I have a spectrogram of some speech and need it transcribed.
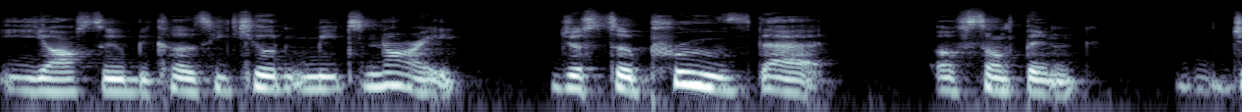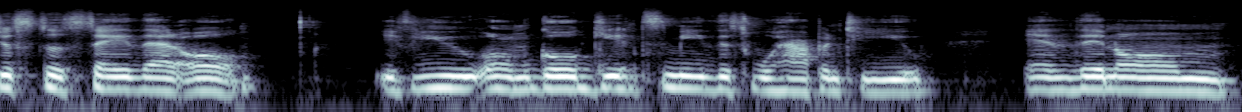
Ieyasu because he killed Mitsunari just to prove that of something. Just to say that oh if you um go against me this will happen to you. And then um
